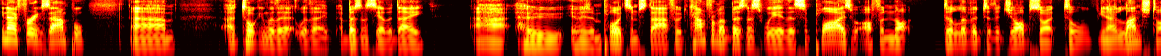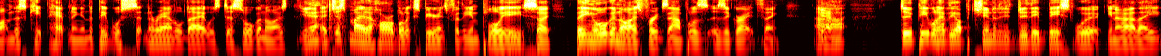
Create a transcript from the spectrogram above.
You know, for example, um, I was talking with a with a, a business the other day uh, who who has employed some staff who had come from a business where the supplies were often not delivered to the job site till you know lunchtime. This kept happening, and the people were sitting around all day. It was disorganized. Yeah. it just made a horrible experience for the employees. So being organized, for example, is, is a great thing. Yeah. Uh, do people have the opportunity to do their best work? You know, are they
